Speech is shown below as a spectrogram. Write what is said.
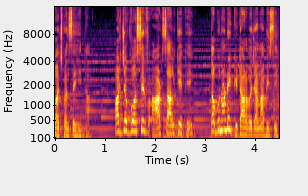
बचपन से ही था, और जब वो सिर्फ़ आठ साल के थे, तब उन्होंने गिटार बजाना भी सीख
